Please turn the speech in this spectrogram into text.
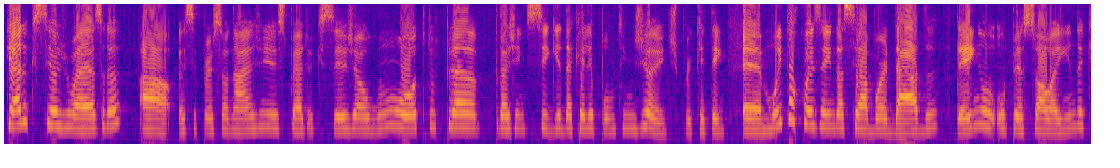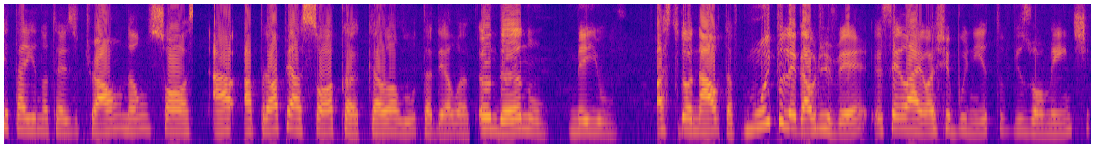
quero que seja o Ezra, ah, esse personagem, eu espero que seja algum outro pra, pra gente seguir daquele ponto em diante, porque tem é, muita coisa ainda a ser abordada, tem o, o pessoal ainda que tá indo atrás do Troll, não só a, a própria Soca, aquela luta dela andando meio astronauta, muito legal de ver. Eu sei lá, eu achei bonito visualmente.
